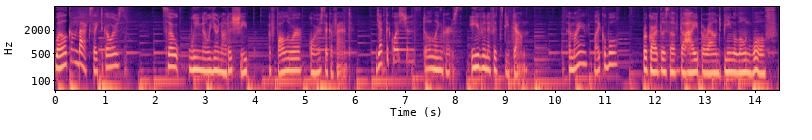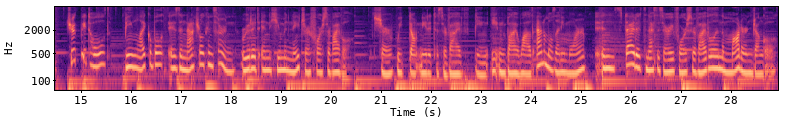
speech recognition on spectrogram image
Welcome back, Psych2Goers. So we know you're not a sheep, a follower, or a sycophant. Yet the question still lingers, even if it's deep down. Am I likable? Regardless of the hype around being a lone wolf, truth be told, being likable is a natural concern rooted in human nature for survival. Sure, we don't need it to survive being eaten by wild animals anymore. Instead, it's necessary for survival in the modern jungle,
